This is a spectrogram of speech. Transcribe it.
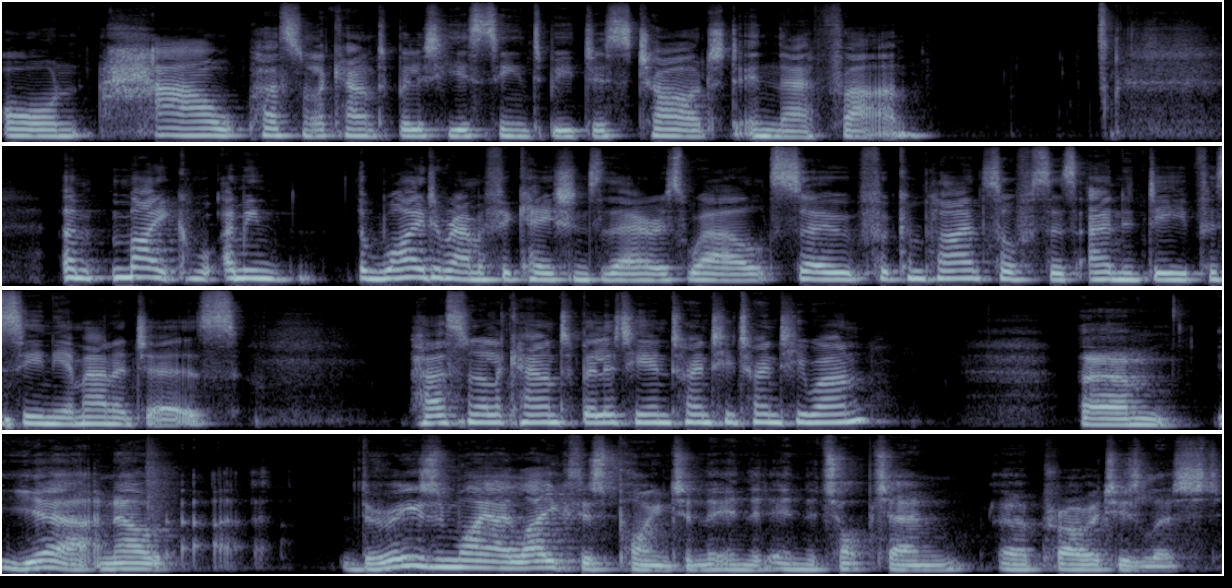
on how personal accountability is seen to be discharged in their firm. Um, Mike, I mean, the wider ramifications there as well. So, for compliance officers and indeed for senior managers, personal accountability in 2021? Um, yeah. Now, the reason why I like this point in the in the in the top ten uh, priorities list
